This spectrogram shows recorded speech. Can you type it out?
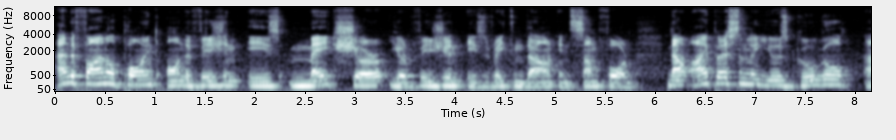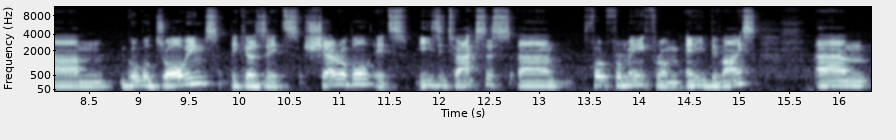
And the final point on the vision is make sure your vision is written down in some form. Now, I personally use Google um, Google Drawings because it's shareable, it's easy to access um, for, for me from any device. Um,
